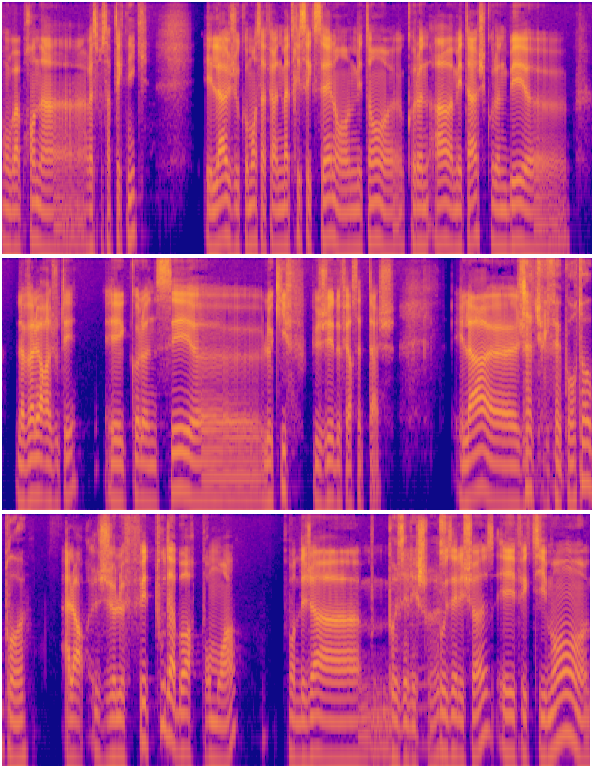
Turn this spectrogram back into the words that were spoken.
on va prendre un responsable technique. Et là, je commence à faire une matrice Excel en mettant euh, colonne A, mes tâches, colonne B, euh, la valeur ajoutée, et colonne C, euh, le kiff que j'ai de faire cette tâche. Et là, euh, je Ça, tu le fais pour toi ou pour eux? Alors, je le fais tout d'abord pour moi, pour déjà euh, Poser les choses. poser les choses. Et effectivement,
